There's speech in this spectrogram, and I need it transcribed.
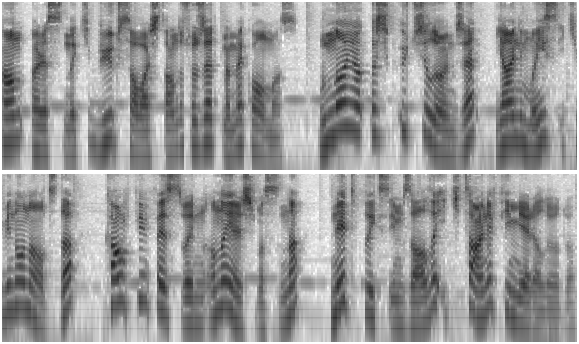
Cannes arasındaki büyük savaştan da söz etmemek olmaz. Bundan yaklaşık 3 yıl önce yani Mayıs 2016'da Cannes Film Festivali'nin ana yarışmasında Netflix imzalı iki tane film yer alıyordu.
